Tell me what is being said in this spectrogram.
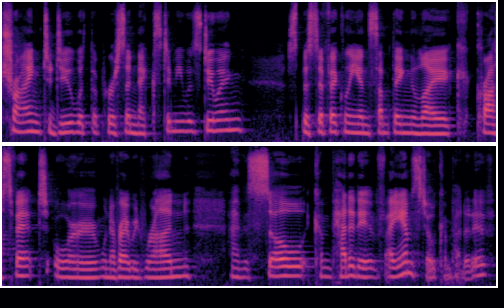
trying to do what the person next to me was doing. specifically in something like CrossFit or whenever I would run. I was so competitive. I am still competitive,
